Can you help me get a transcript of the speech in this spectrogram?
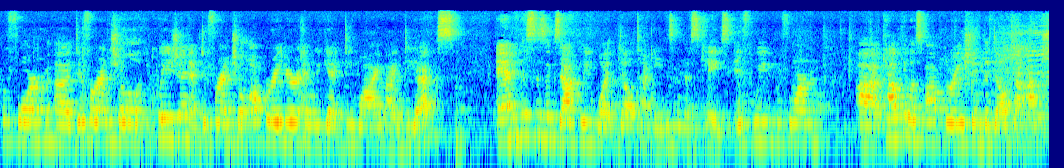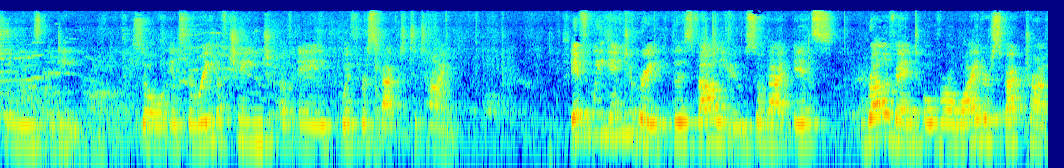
perform a differential equation, a differential operator, and we get dy by dx. And this is exactly what delta means in this case. If we perform a calculus operation, the delta actually means the d. So it's the rate of change of A with respect to time. If we integrate this value so that it's relevant over a wider spectrum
